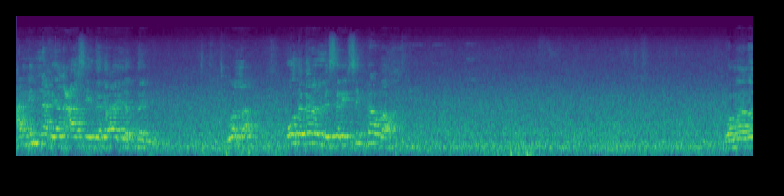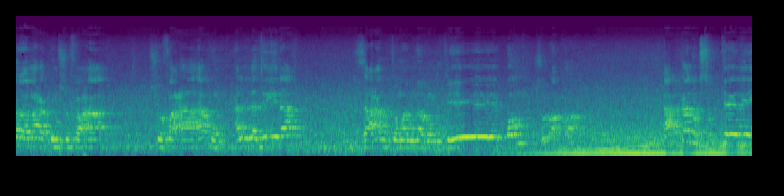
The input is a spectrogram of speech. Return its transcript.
عن إنه العاسي دقرا يدني والله هو دقرا اللي سريسك كابا وما نرى معكم شفعاء شفعاءكم الذين زعمتم أنهم فيكم شركاء. أكلوا سبتيني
